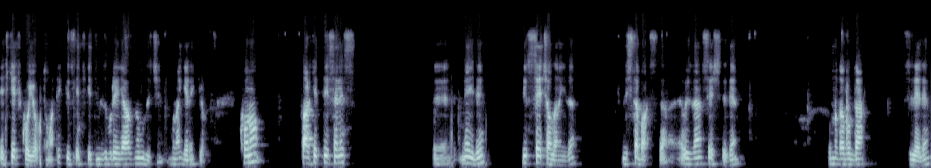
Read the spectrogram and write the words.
etiket koyuyor otomatik. Biz etiketimizi buraya yazdığımız için buna gerek yok. Konu fark ettiyseniz e, neydi? Bir seç alanıydı. Liste box'ta. O yüzden seç dedim. Bunu da buradan silelim.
